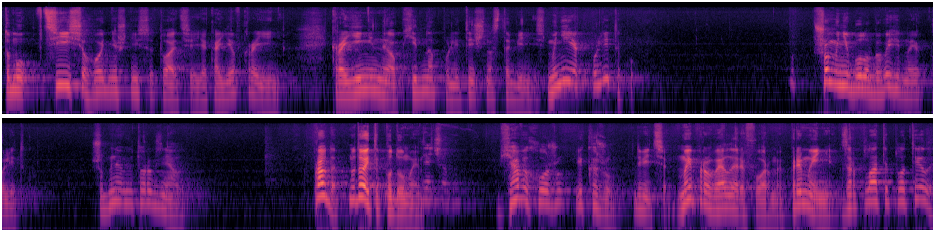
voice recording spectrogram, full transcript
Тому в цій сьогоднішній ситуації, яка є в країні, країні необхідна політична стабільність. Мені, як політику, що мені було би вигідно як політику? Щоб мене в вівторок зняли. Правда? Ну давайте подумаємо. Для чого? Я виходжу і кажу: дивіться, ми провели реформи. При мені зарплати платили?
